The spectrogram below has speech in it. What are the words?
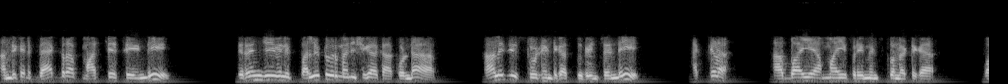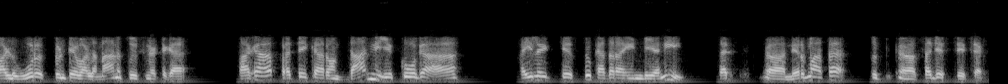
అందుకని బ్యాక్ డ్రాప్ మార్చేసేయండి. చిరంజీవిని పల్లెటూరు మనిషిగా కాకుండా కాలేజీ స్టూడెంట్గా చూపించండి. అక్కడ అబ్బాయి అమ్మాయి ప్రేమించుకున్నట్టుగా వాళ్ళు ఊరొస్తుంటే వాళ్ళ నాన్న చూసినట్టుగా పగ ప్రతీకారం దాన్ని ఎక్కువగా హైలైట్ చేస్తూ కథ రాయండి అని నిర్మాత సజెస్ట్ చేశారు.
